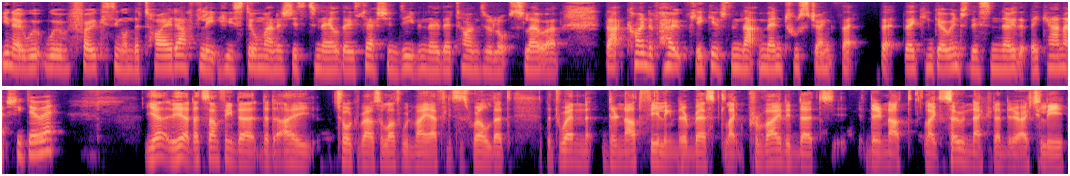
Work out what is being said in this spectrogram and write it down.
you know we're, we're focusing on the tired athlete who still manages to nail those sessions, even though their times are a lot slower. That kind of hopefully gives them that mental strength, that that they can go into this and know that they can actually do it. Yeah, yeah, that's something that that I talk about a lot with my athletes as well. That that when they're not feeling their best, like provided that they're not like so knackered that they're actually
